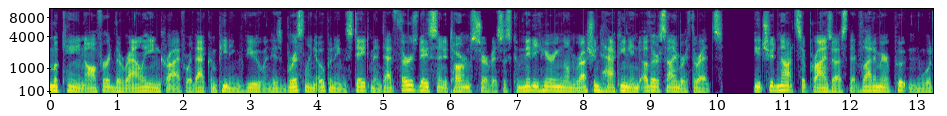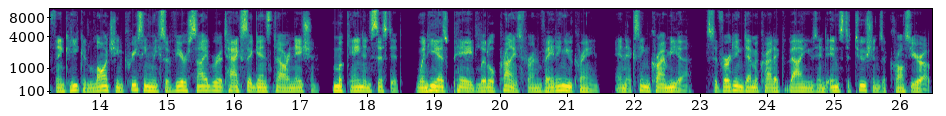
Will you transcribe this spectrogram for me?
McCain offered the rallying cry for that competing view in his bristling opening statement at Thursday's Senate Armed Services Committee hearing on Russian hacking and other cyber threats. It should not surprise us that Vladimir Putin would think he could launch increasingly severe cyber attacks against our nation, McCain insisted, when he has paid little price for invading Ukraine, annexing Crimea, subverting democratic values and institutions across Europe,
